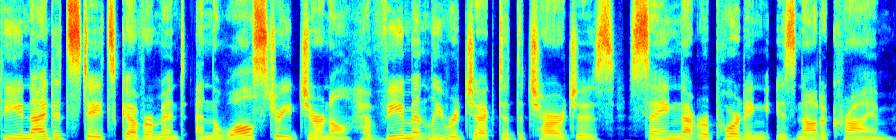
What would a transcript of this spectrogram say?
The United States government and the Wall Street Journal have vehemently rejected the charges, saying that reporting is not a crime.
